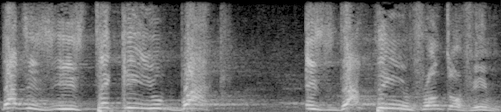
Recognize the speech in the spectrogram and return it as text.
that is, he's taking you back, is that thing in front of him.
